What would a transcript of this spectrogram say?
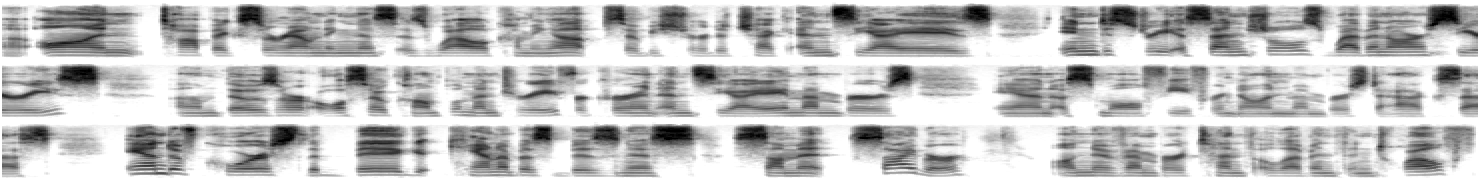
uh, on topics surrounding this as well coming up. So be sure to check NCIA's Industry Essentials webinar series. Um, those are also complimentary for current NCIA members and a small fee for non members to access. And of course, the big Cannabis Business Summit Cyber on November 10th, 11th, and 12th.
